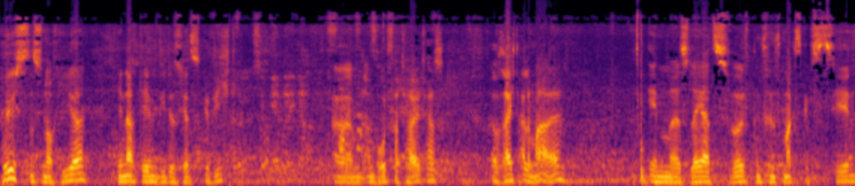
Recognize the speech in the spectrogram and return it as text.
Höchstens noch hier, je nachdem, wie du es jetzt Gewicht ähm, am Boot verteilt hast reicht allemal. Im äh, Slayer 12.5 Max gibt es 10.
